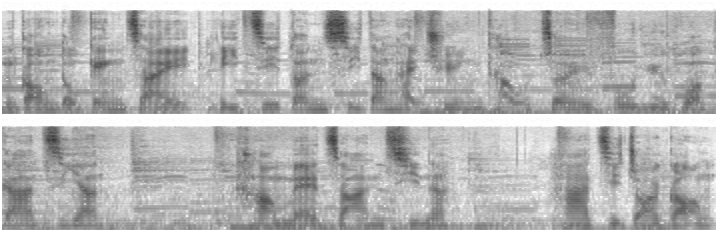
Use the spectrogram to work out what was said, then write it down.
咁講到經濟，列支敦士登係全球最富裕國家之一，靠咩賺錢呢？下節再講。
